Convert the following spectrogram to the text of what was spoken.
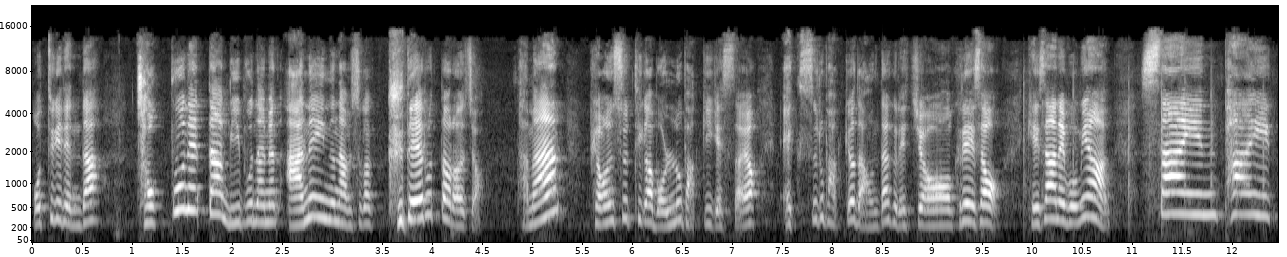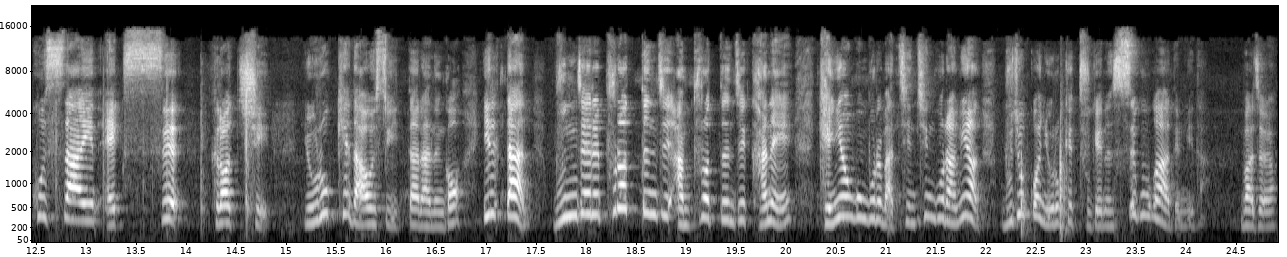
어떻게 된다? 적분했다 미분하면 안에 있는 함수가 그대로 떨어져. 다만 변수 t가 뭘로 바뀌겠어요? x로 바뀌어 나온다 그랬죠. 그래서 계산해 보면 사인 파이 코사인 x 그렇지. 요렇게 나올 수 있다라는 거 일단 문제를 풀었든지 안 풀었든지 간에 개념 공부를 마친 친구라면 무조건 요렇게 두 개는 쓰고 가야 됩니다. 맞아요.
